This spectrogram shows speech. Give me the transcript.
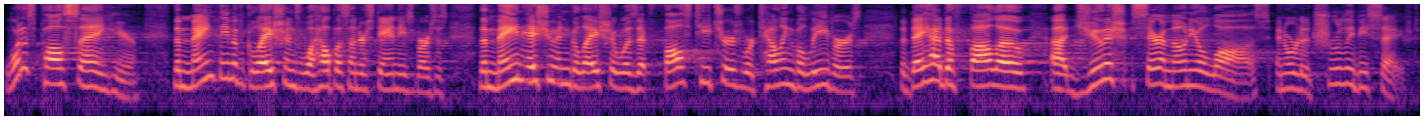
What is Paul saying here? The main theme of Galatians will help us understand these verses. The main issue in Galatia was that false teachers were telling believers that they had to follow uh, Jewish ceremonial laws in order to truly be saved.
